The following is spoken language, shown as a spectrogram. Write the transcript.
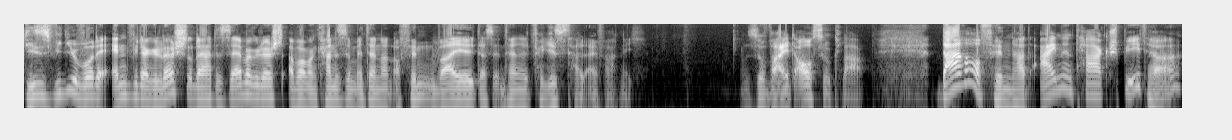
Dieses Video wurde entweder gelöscht oder er hat es selber gelöscht, aber man kann es im Internet auch finden, weil das Internet vergisst halt einfach nicht. Soweit auch so klar. Daraufhin hat einen Tag später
